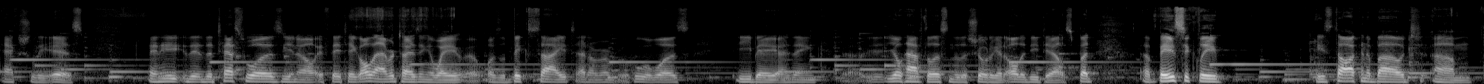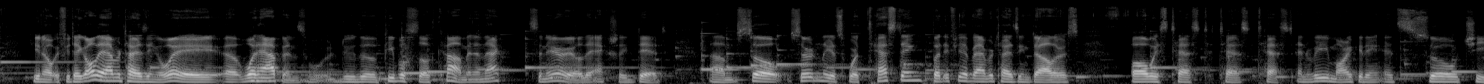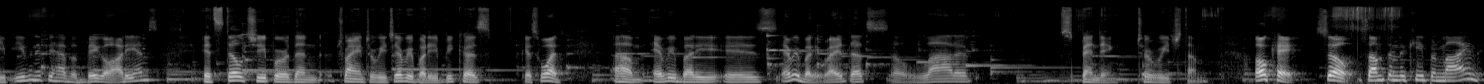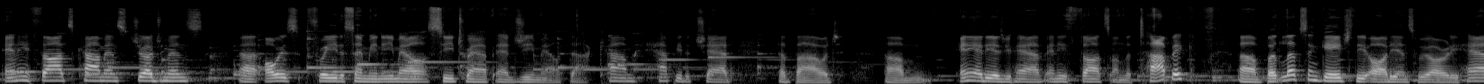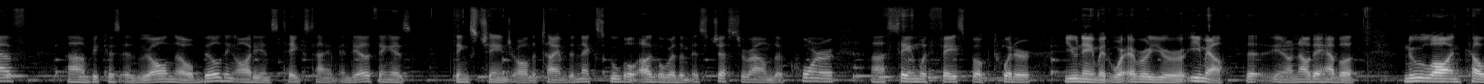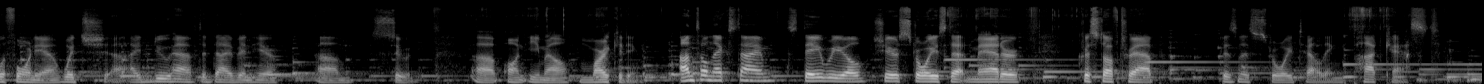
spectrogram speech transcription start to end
actually is. And he, the, the test was, you know, if they take all advertising away, it was a big site. I don't remember who it was, eBay, I think. Uh, you'll have to listen to the show to get all the details. But uh, basically, he's talking about. Um, you know, if you take all the advertising away, uh, what happens? Do the people still come? And in that scenario, they actually did. Um, so certainly it's worth testing, but if you have advertising dollars, always test, test, test. And remarketing, it's so cheap. Even if you have a big audience, it's still cheaper than trying to reach everybody because guess what? Um, everybody is everybody, right? That's a lot of spending to reach them. Okay, so something to keep in mind. Any thoughts, comments, judgments, uh, always free to send me an email, ctrap at gmail.com. Happy to chat about um, any ideas you have, any thoughts on the topic. Uh, but let's engage the audience we already have uh, because, as we all know, building audience takes time. And the other thing is, things change all the time. The next Google algorithm is just around the corner. Uh, same with Facebook, Twitter, you name it, wherever your email. The, you know, now they have a new law in California, which uh, I do have to dive in here um, soon uh, on email marketing. Until next time, stay real, share stories that matter. Christoph Trappe, Business Storytelling Podcast.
